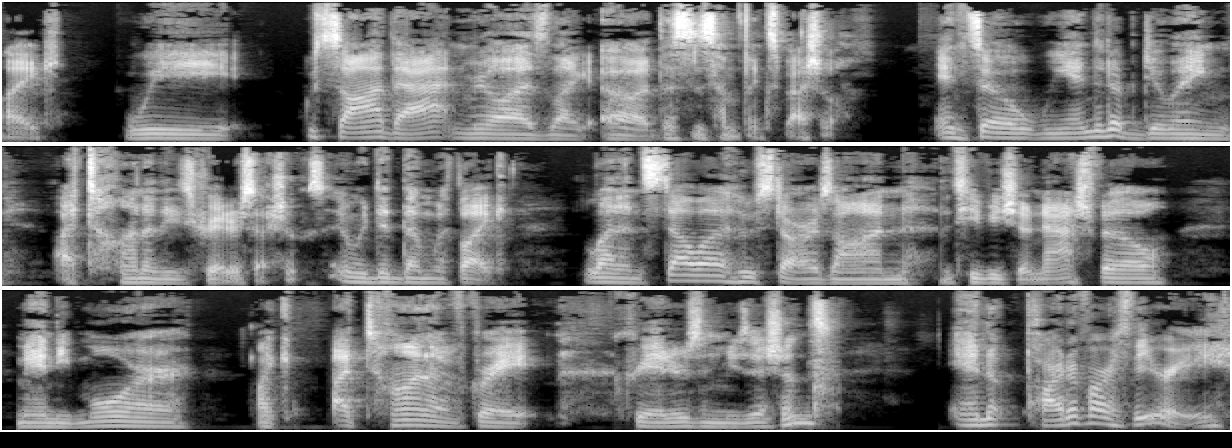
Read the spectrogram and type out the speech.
Like we saw that and realized like, oh, this is something special. And so we ended up doing a ton of these creator sessions and we did them with like Lennon Stella, who stars on the TV show Nashville, Mandy Moore, like a ton of great creators and musicians. And part of our theory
